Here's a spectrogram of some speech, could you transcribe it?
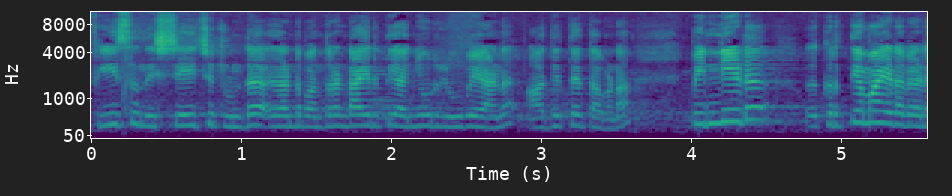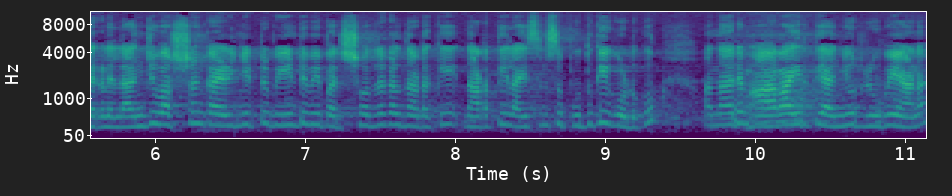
ഫീസ് നിശ്ചയിച്ചിട്ടുണ്ട്. ഏതാണ്ട് പന്ത്രണ്ടായിരത്തി അഞ്ഞൂറ് രൂപയാണ് ആദ്യത്തെ തവണ. പിന്നീട് കൃത്യമായ ഇടവേളകളിൽ അഞ്ച് വർഷം കഴിഞ്ഞിട്ട് വീണ്ടും ഈ പരിശോധനകൾ നടത്തി നടത്തി ലൈസൻസ് പുതുക്കി കൊടുക്കും. അന്നേരം ആറായിരത്തി അഞ്ഞൂറ് രൂപയാണ്.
